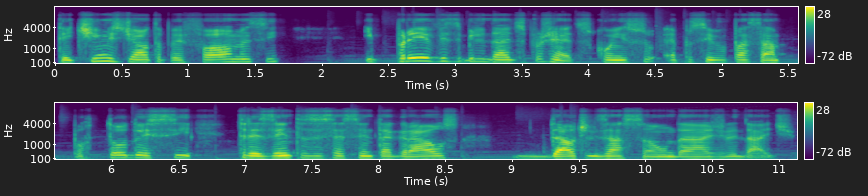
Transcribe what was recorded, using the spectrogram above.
ter times de alta performance e previsibilidade dos projetos. Com isso, é possível passar por todo esse 360 graus da utilização da agilidade.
